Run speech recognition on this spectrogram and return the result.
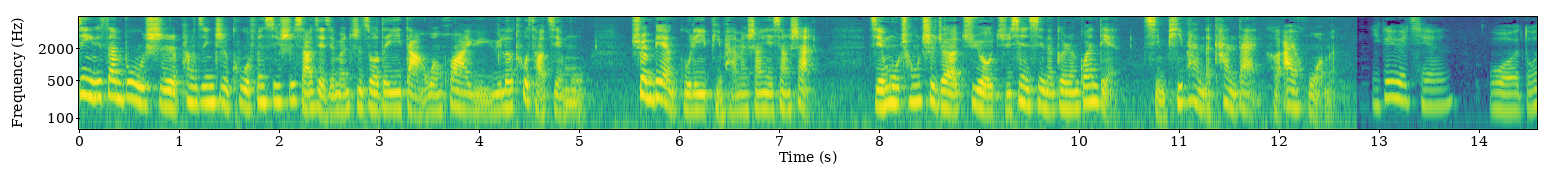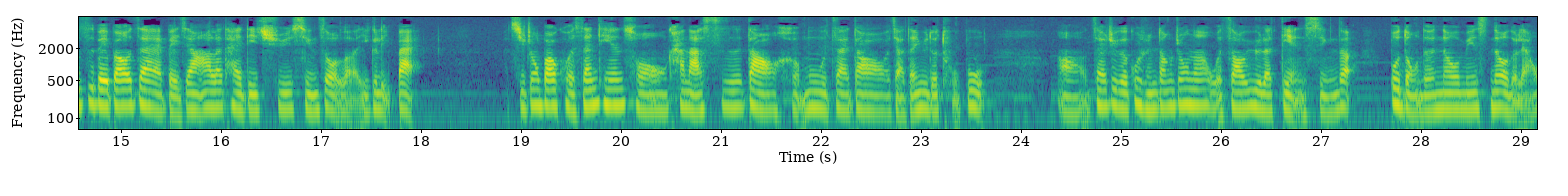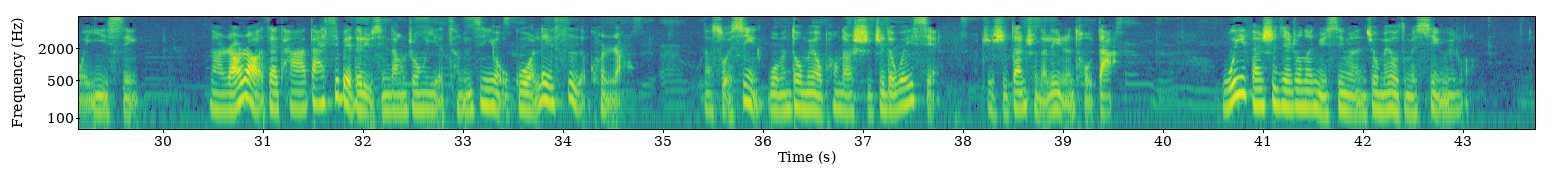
经营散步是胖金智库分析师小姐姐们制作的一档文化与娱乐吐槽节目，顺便鼓励品牌们商业向善。节目充斥着具有局限性的个人观点，请批判的看待和爱护我们。一个月前，我独自背包在北疆阿勒泰地区行走了一个礼拜，其中包括三天从喀纳斯到禾木再到贾登峪的徒步。啊，在这个过程当中呢，我遭遇了典型的不懂得 no means no 的两位异性。那扰扰在他大西北的旅行当中也曾经有过类似的困扰。那所幸我们都没有碰到实质的危险，只是单纯的令人头大。吴亦凡事件中的女性们就没有这么幸运了。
